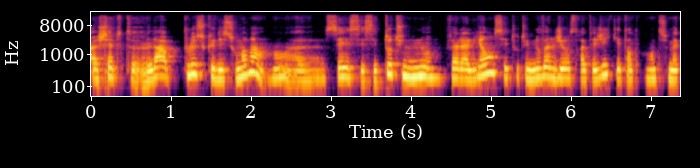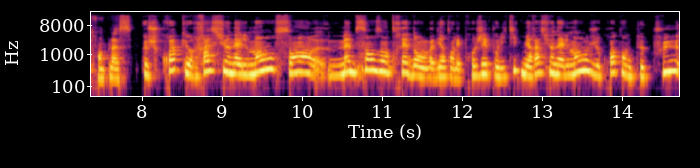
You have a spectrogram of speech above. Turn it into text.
achète là plus que des sous-marins. Hein. Euh, c'est toute une nouvelle alliance et toute une nouvelle géostratégie qui est en train de se mettre en place. Que je crois que rationnellement, sans, euh, même sans entrer dans, on va dire, dans les projets politiques, mais rationnellement, je crois qu'on ne peut plus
